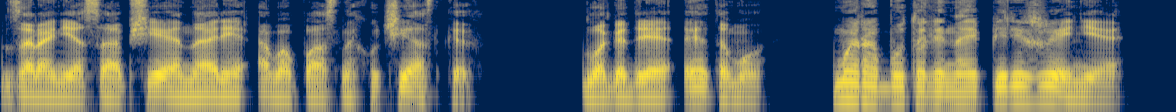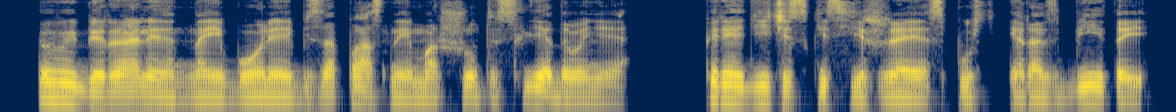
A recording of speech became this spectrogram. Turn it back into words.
заранее сообщая Наре об опасных участках. Благодаря этому мы работали на опережение, выбирали наиболее безопасные маршруты следования, периодически съезжая с пусть и разбитой,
